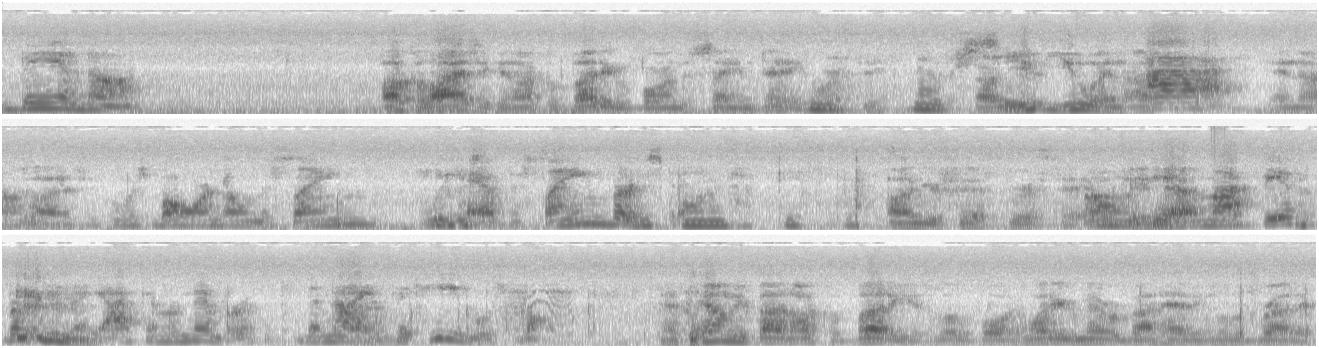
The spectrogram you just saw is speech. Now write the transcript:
then, uh, Uncle Isaac and Uncle Buddy were born the same day, weren't they? No, Or she you, you and Uncle I and Uncle uh, Isaac was born on the same, we was- have the same was birthday. born on her fifth birthday. on your fifth birthday. Oh, okay, yeah, now, my fifth birthday. I can remember the night that he was born. now tell me about Uncle Buddy as a little boy. What do you remember about having a little brother?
